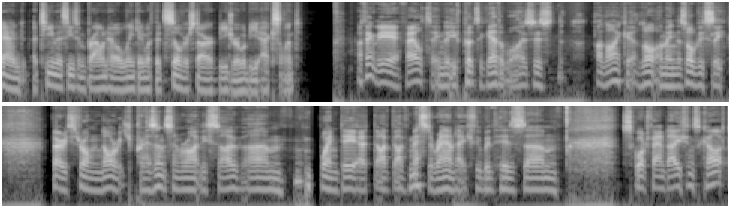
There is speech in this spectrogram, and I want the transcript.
and a team that season Brownhill Lincoln with its Silver Star Vydra would be excellent. I think the EFL team that you've put together, Wyse, is I like it a lot. I mean, there's obviously very strong Norwich presence, and rightly so. Um, Buendia, I've, I've messed around actually with his um, squad foundations card,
